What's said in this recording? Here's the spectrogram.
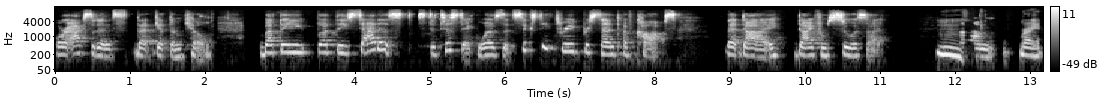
or accidents that get them killed. But the but the saddest statistic was that 63% of cops that die die from suicide. Mm, um, right.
